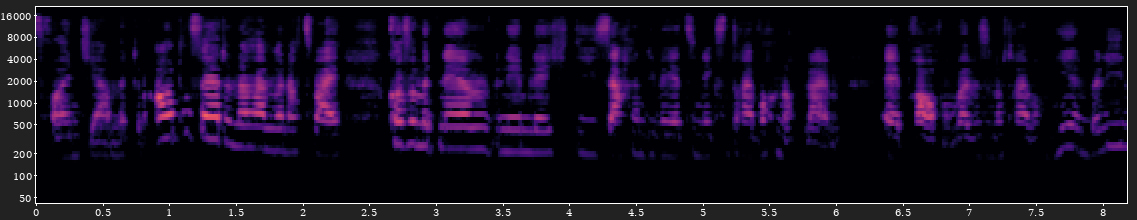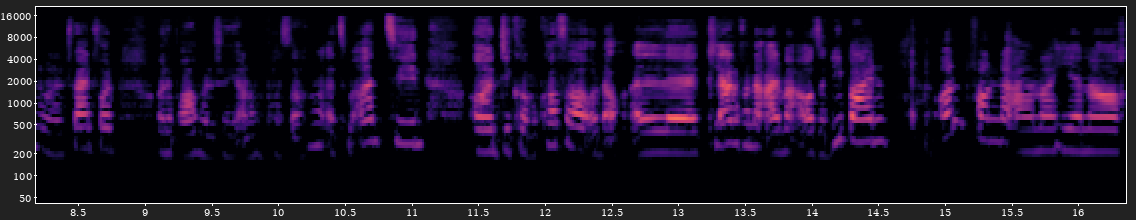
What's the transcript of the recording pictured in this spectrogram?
Freund ja mit dem Auto fährt und dann haben wir noch zwei Koffer mitnehmen, nämlich die Sachen, die wir jetzt die nächsten drei Wochen noch bleiben, äh, brauchen, weil wir sind noch drei Wochen hier in Berlin und in Schweinfurt und da brauchen wir natürlich auch noch ein paar Sachen äh, zum Anziehen. Und die kommen Koffer und auch alle Kleider von der Alma, außer die beiden. Und von der Alma hier noch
